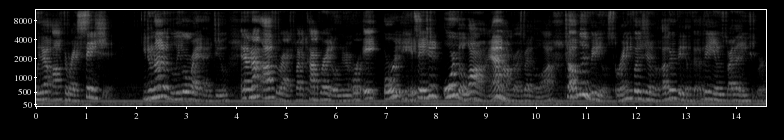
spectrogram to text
without authorization. You do not have the legal right, I do, and are not authorized by the copyright owner or a, or its agent or the law. I am authorized by the law to upload videos or any footage of other vid- videos by that YouTuber.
